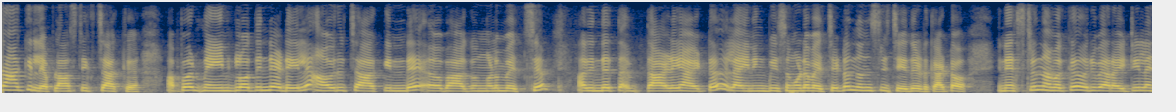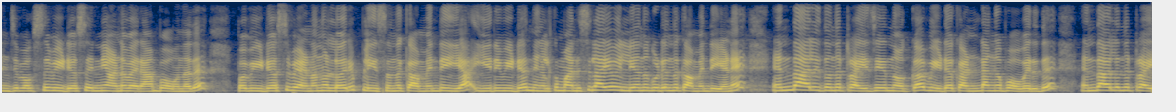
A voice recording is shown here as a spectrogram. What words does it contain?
ചാക്കില്ലേ പ്ലാസ്റ്റിക് ചാക്ക്. അപ്പോൾ മെയിൻ ക്ലോത്തിന്റെ ഇടയിൽ ആ ഒരു ചാക്കിന്റെ ഭാഗങ്ങളും വെച്ച് അതിന്റെ താഴെയായിട്ട് ലൈനിങ് പീസും കൂടെ വെച്ചിട്ട് ഒന്ന് സ്റ്റിച്ച് ചെയ്ത് എടുക്കാം കേട്ടോ നെക്സ്റ്റ് നമുക്ക് ഒരു വെറൈറ്റി ലഞ്ച് ബോക്സ് വീഡിയോസ് തന്നെയാണ് വരാൻ പോകുന്നത്. അപ്പോൾ വീഡിയോസ് വേണമെന്നുള്ളവർ പ്ലീസ് ഒന്ന് കമന്റ് ചെയ്യുക. ഈ ഒരു വീഡിയോ നിങ്ങൾക്ക് മനസ്സിലായോ ഇല്ലയോ എന്ന് കൂടി ഒന്ന് കമന്റ് ചെയ്യണേ. എന്തായാലും ഇതൊന്ന് ട്രൈ ചെയ്ത് നോക്കുക. വീഡിയോ കണ്ടങ്ങ് പോവരുത്. എന്തായാലും ഒന്ന് ട്രൈ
